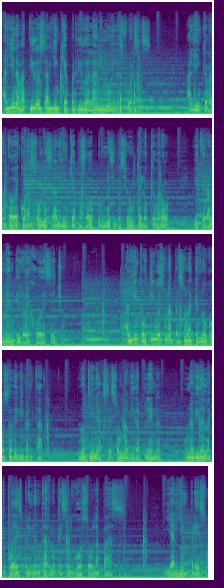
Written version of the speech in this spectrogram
Alguien abatido es alguien que ha perdido el ánimo y las fuerzas. Alguien quebrantado de corazón es alguien que ha pasado por una situación que lo quebró literalmente y lo dejó deshecho. Alguien cautivo es una persona que no goza de libertad, no tiene acceso a una vida plena, una vida en la que pueda experimentar lo que es el gozo, la paz. Y alguien preso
